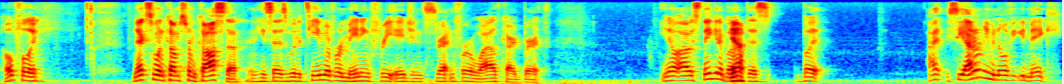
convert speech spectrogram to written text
Hopefully. Next one comes from Costa, and he says, "Would a team of remaining free agents threaten for a wild card berth?" You know, I was thinking about Yeah. this, but I see. I don't even know if you could make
